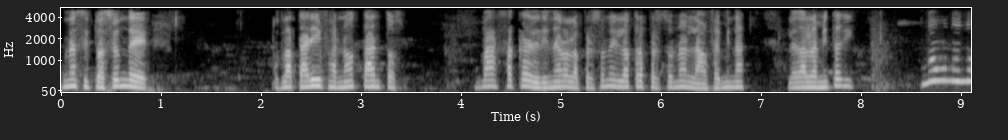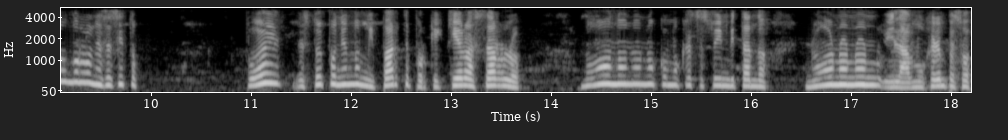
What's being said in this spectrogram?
una situación de, pues la tarifa, ¿no? Tantos. Va a sacar el dinero a la persona y la otra persona, la femina, le da la mitad y, no, no, no, no lo necesito. Pues, estoy poniendo mi parte porque quiero hacerlo. No, no, no, no, ¿cómo crees? Te estoy invitando. No, no, no, no. Y la mujer empezó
